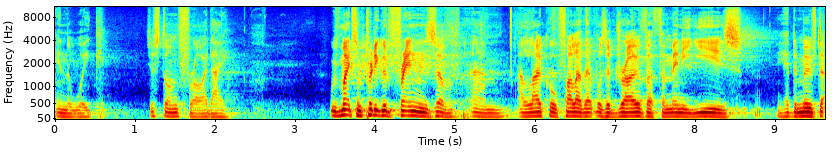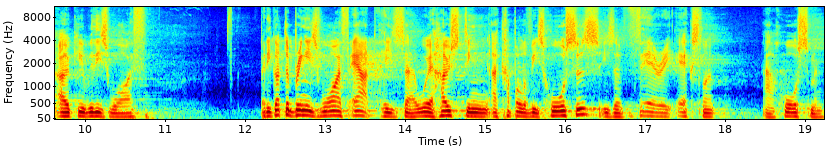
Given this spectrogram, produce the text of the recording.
in the week, just on Friday. We've made some pretty good friends of um, a local fellow that was a drover for many years. He had to move to Oakey with his wife. But he got to bring his wife out. Uh, we're hosting a couple of his horses. He's a very excellent uh, horseman.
